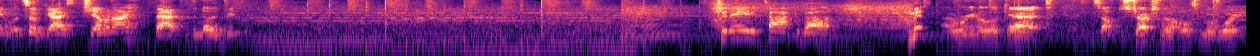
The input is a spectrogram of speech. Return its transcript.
Hey, what's up guys? Gemini back with another video. Today to talk about Mist. Uh, we're gonna look at self-destruction of the Ultimate Warrior.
